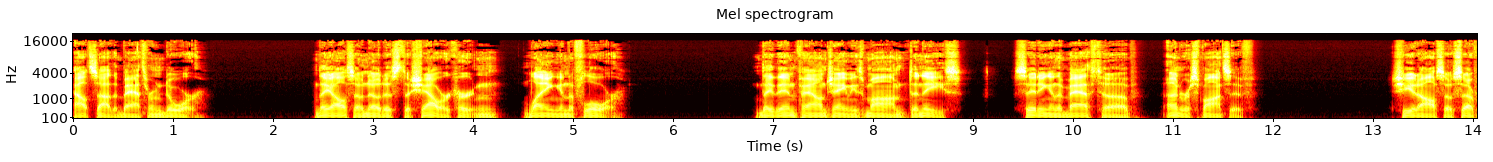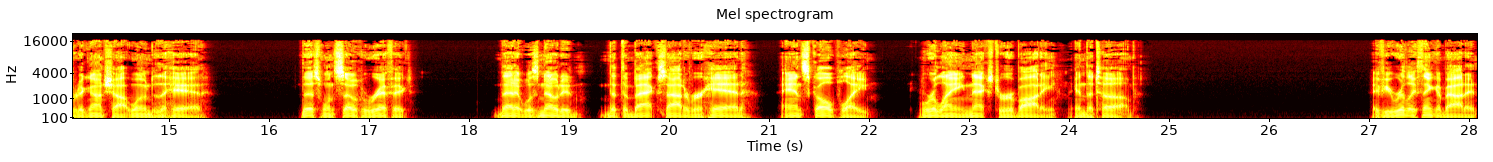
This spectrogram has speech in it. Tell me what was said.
outside the bathroom door. They also noticed the shower curtain laying in the floor. They then found Jayme's mom, Denise, sitting in the bathtub, unresponsive. She had also suffered a gunshot wound to the head. This one so horrific that it was noted that the back side of her head and skull plate were laying next to her body in the tub. If you really think about it,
